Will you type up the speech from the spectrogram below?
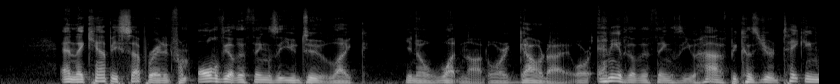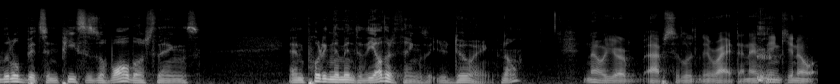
and they can't be separated from all of the other things that you do, like you know whatnot, or gaorai, or any of the other things that you have, because you're taking little bits and pieces of all those things and putting them into the other things that you're doing. No. No, you're absolutely right, and I think you know,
